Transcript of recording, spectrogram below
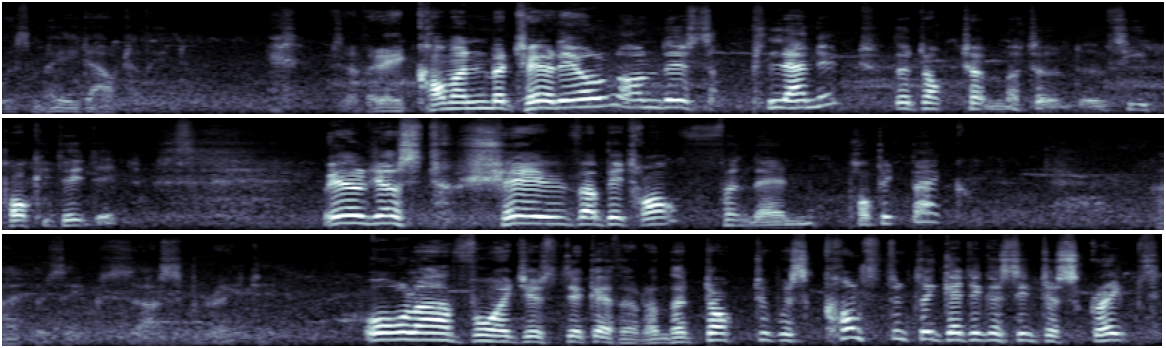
was made out of it. It's a very common material on this planet, the doctor muttered as he pocketed it. We'll just shave a bit off and then pop it back. I was exasperated. All our voyages together, and the doctor was constantly getting us into scrapes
